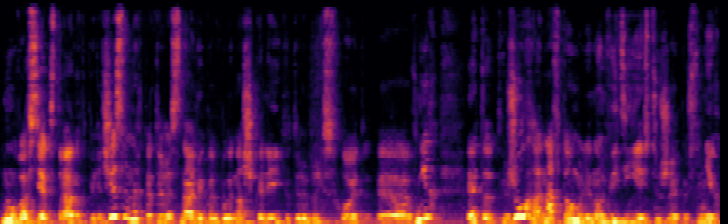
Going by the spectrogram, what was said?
ну, во всех странах перечисленных, которые с нами, как бы наши коллеги, которые в РИКС входят, э, в них эта движуха, она в том или ином виде есть уже. То есть у них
